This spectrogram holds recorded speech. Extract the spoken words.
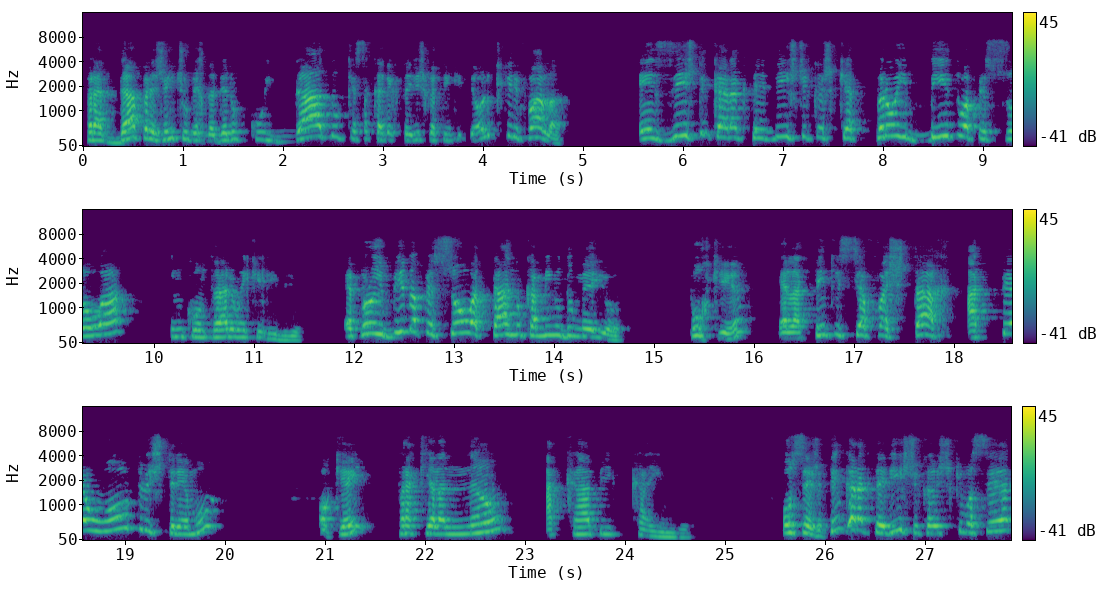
para dar para a gente o verdadeiro cuidado que essa característica tem que ter. Olha o que ele fala. Existem características que é proibido a pessoa encontrar um equilíbrio. É proibido a pessoa estar no caminho do meio. Por quê? Ela tem que se afastar até o outro extremo, ok? Para que ela não acabe caindo. Ou seja, tem características que você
